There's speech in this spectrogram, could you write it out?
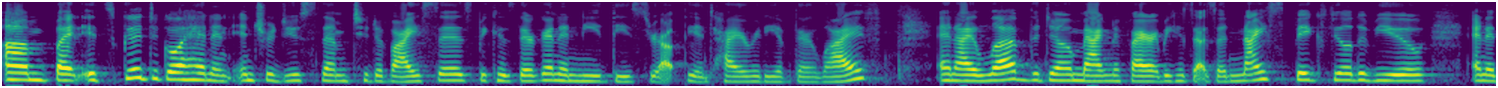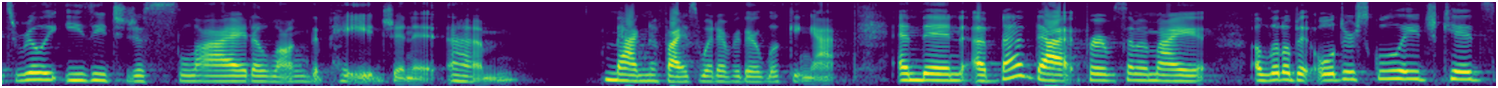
Um, but it's good to go ahead and introduce them to devices because they're going to need these throughout the entirety of their life. And I love the dome magnifier because it has a nice big field of view and it's really easy to just slide along the page and it um, magnifies whatever they're looking at. And then above that, for some of my a little bit older school age kids,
